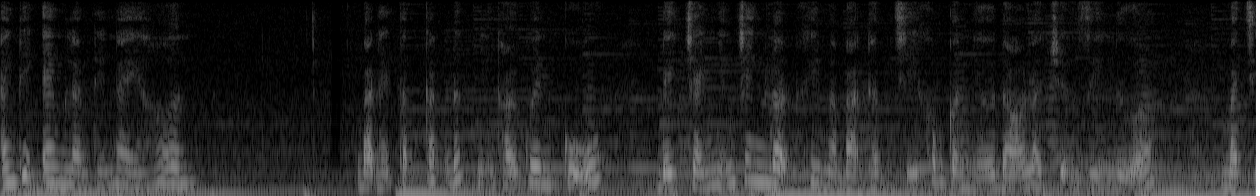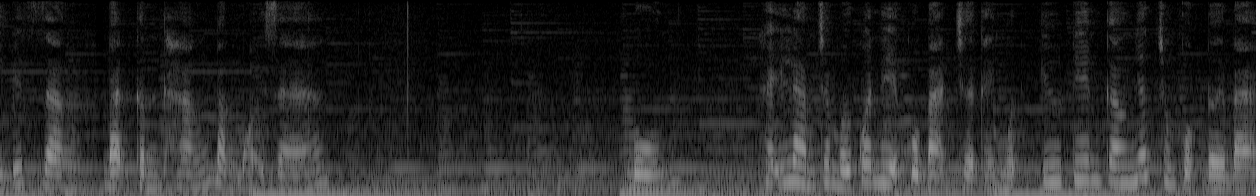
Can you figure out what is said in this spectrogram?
anh thích em làm thế này hơn bạn hãy tập cắt đứt những thói quen cũ để tránh những tranh luận khi mà bạn thậm chí không còn nhớ đó là chuyện gì nữa mà chỉ biết rằng bạn cần thắng bằng mọi giá 4. Hãy làm cho mối quan hệ của bạn trở thành một ưu tiên cao nhất trong cuộc đời bạn.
